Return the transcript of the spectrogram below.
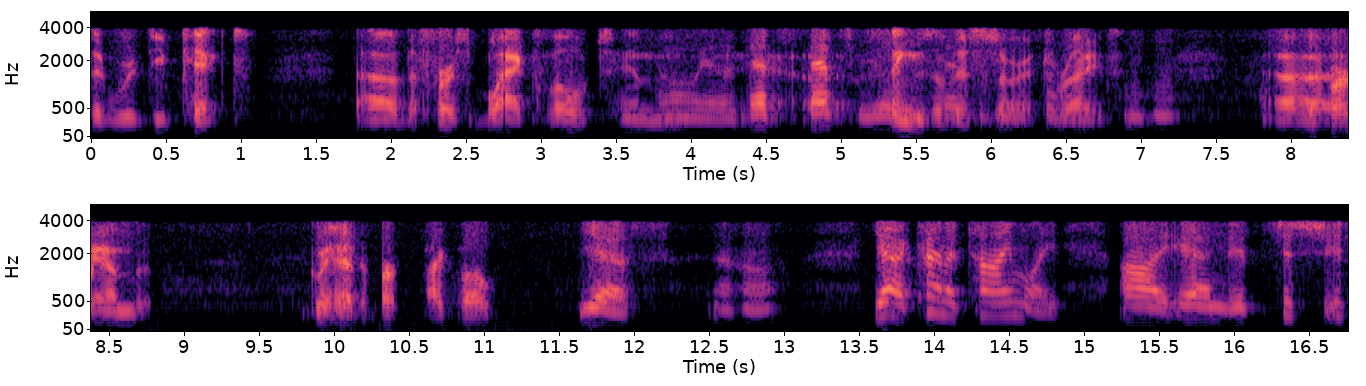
that were depict uh, the first black vote in oh yeah, that's that's uh, really things of that's this sort, right? Mm-hmm. Uh, and Go ahead. The first black vote. Yes. Uh huh. Yeah, kind of timely, uh, and it just it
